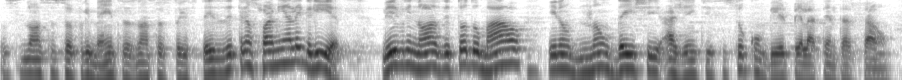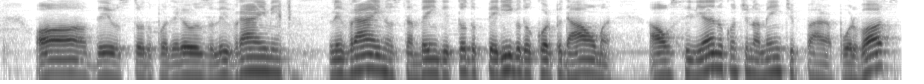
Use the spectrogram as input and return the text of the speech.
os nossos sofrimentos, as nossas tristezas e transforme em alegria. Livre nós de todo mal e não, não deixe a gente se sucumbir pela tentação. Ó oh, Deus Todo-Poderoso, livrai-me, livrai-nos também de todo perigo do corpo e da alma, auxiliando continuamente para por vós,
